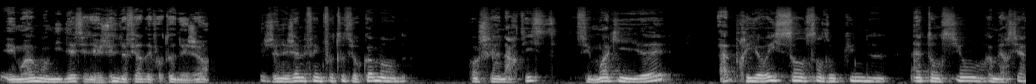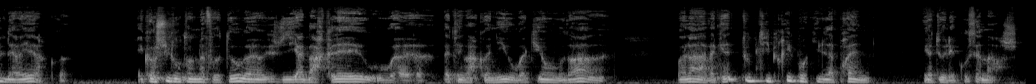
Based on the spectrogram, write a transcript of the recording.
Et moi, mon idée, c'était juste de faire des photos des gens. Je n'ai jamais fait une photo sur commande. Quand je suis un artiste, c'est moi qui y vais, a priori sans, aucune intention commerciale derrière. Quoi. Et quand je suis content de ma photo, ben, je dis à Barclay ou à Pathé Marconi ou à qui on voudra, voilà, avec un tout petit prix pour qu'ils la prennent. Et à tous les coups, ça marche.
